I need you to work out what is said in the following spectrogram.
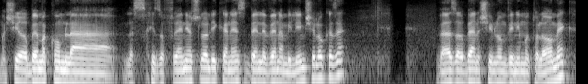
משאיר הרבה מקום לסכיזופרניות שלו להיכנס בין לבין המילים שלו כזה, ואז הרבה אנשים לא מבינים אותו לעומק.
